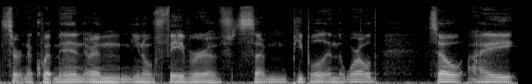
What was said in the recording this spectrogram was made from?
certain equipment and you know favor of some people in the world. So I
